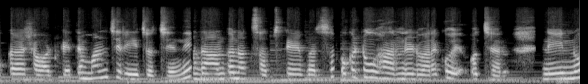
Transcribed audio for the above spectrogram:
ఒక షార్ట్కి అయితే మంచి రీచ్ వచ్చింది. దాంతో నాకు సబ్స్క్రైబర్స్ ఒక టూ హండ్రెడ్ వరకు వచ్చారు. నేను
